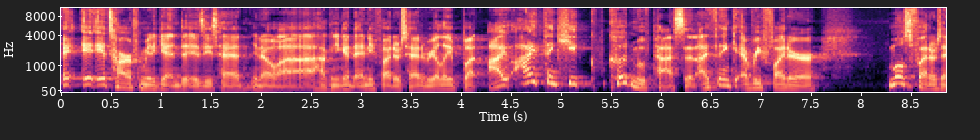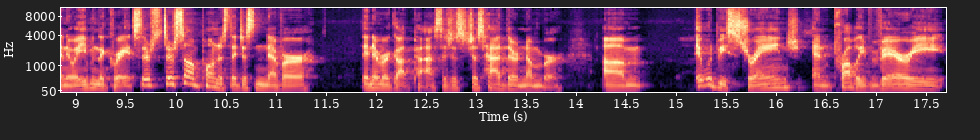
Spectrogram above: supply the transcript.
It, it, it's hard for me to get into Izzy's head. You know, uh, how can you get into any fighter's head, really? But I, I think he could move past it. I think every fighter, most fighters anyway, even the greats, there's there's some opponents they just never they never got past. They just just had their number. Um, it would be strange and probably very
